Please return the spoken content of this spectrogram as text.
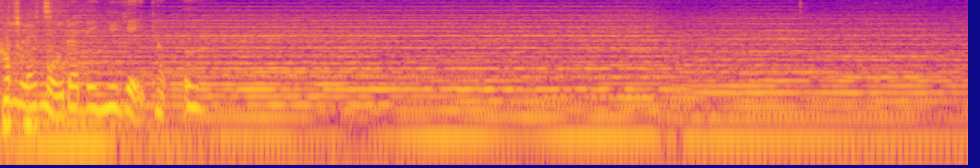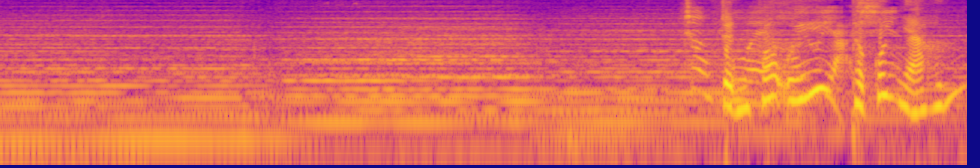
Không lẽ muội ra đi như vậy thật ư? Trịnh phó úy thật có nhã hứng.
